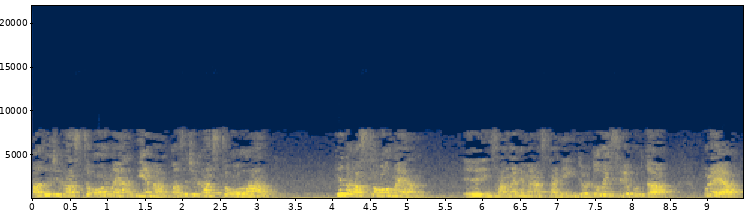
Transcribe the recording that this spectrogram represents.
Azıcık hasta olmayan diyemem. Azıcık hasta olan ya da hasta olmayan e, insanlar hemen hastaneye gidiyor. Dolayısıyla burada buraya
